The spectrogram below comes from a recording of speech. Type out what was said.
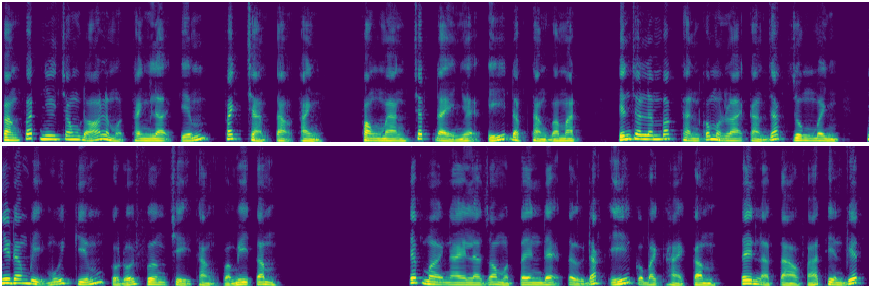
phảng phất như trong đó là một thành lợi kiếm, phách chạm tạo thành, phòng màng chất đầy nhuệ khí đập thẳng vào mặt, khiến cho Lâm Bắc Thần có một loại cảm giác rung mình như đang bị mũi kiếm của đối phương chỉ thẳng vào mi tâm. Tiếp mời này là do một tên đệ tử đắc ý của Bạch Hải Cầm, tên là Tào Phá Thiên viết,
